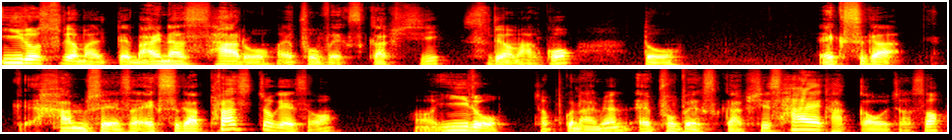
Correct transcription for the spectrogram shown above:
2로 수렴할 때 마이너스 4로 f of x 값이 수렴하고 또 x가 함수에서 x가 플러스 쪽에서 2로 어, 접근하면 f of x 값이 4에 가까워져서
